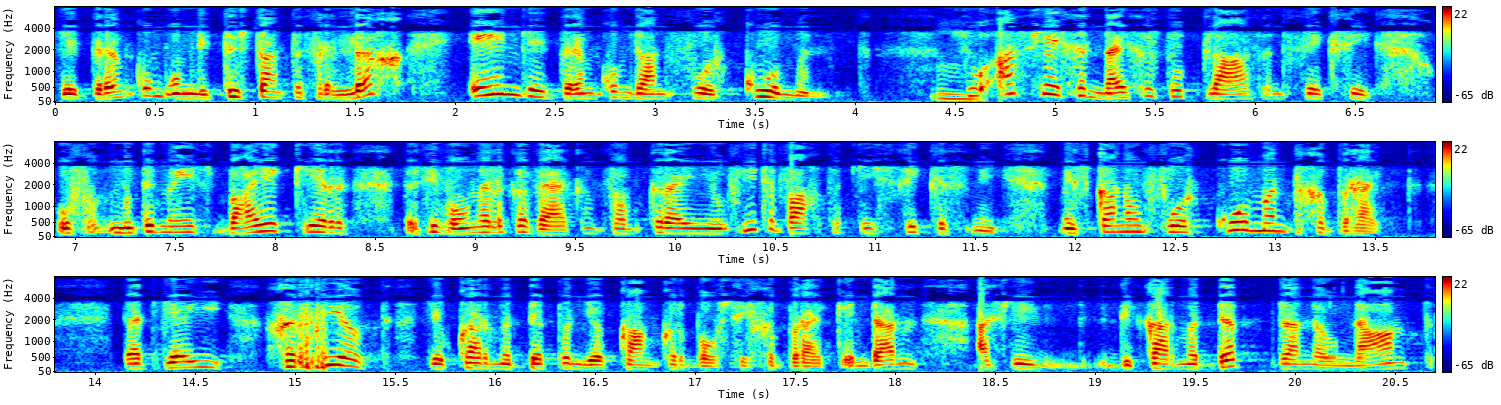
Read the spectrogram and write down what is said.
jy drink hom om die toestand te verlig en jy drink hom dan voorkomend. Mm. So as jy geneig is tot blaasinfeksie, of moet 'n mens baie keer dis die wonderlike werking van kry, jy hoef nie te wag tot jy siek is nie. Mens kan hom voorkomend gebruik dat jy gereeld jou karmedip en jou kankerbossie gebruik en dan as jy die karmedip dan nou naand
